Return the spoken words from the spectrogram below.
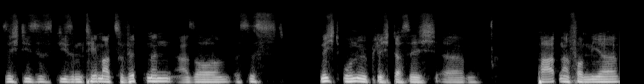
sich dieses, diesem Thema zu widmen. Also es ist nicht unüblich, dass sich ähm, Partner von mir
